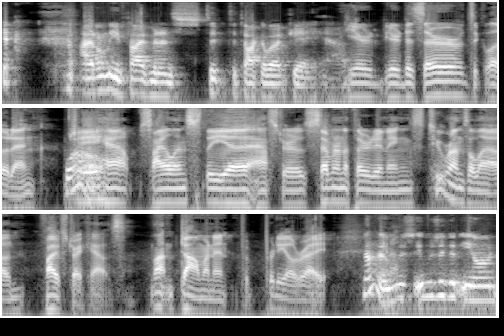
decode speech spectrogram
I don't need five minutes to, to talk about J. Happ. You're, you're deserved gloating. Wow. Happ silenced the uh, Astros, seven and a third innings, two runs allowed, five strikeouts. Not dominant, but pretty alright. No, it was it was a good you know,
